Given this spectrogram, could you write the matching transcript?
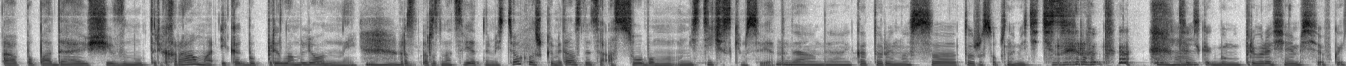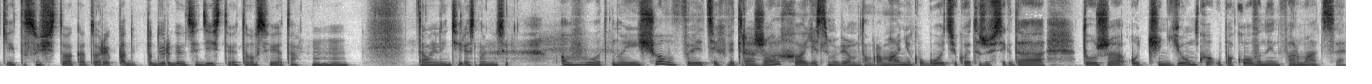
э, попадающий внутрь храма и как бы преломленный угу. раз, разноцветными стеклышками, он становится особым мистическим светом. Да, да, и который нас тоже, собственно, мистицизирует. Угу. То есть как бы мы превращаемся в какие-то существа, которые подвергаются действию этого света. Угу. Довольно интересная мысль. Вот. Но еще в этих витражах, если мы берем там романику, готику, это же всегда тоже очень емко упакованная информация.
